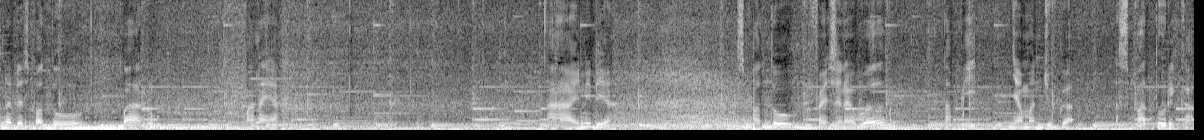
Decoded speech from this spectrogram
Kan ada sepatu baru Mana ya Ah ini dia Sepatu fashionable Tapi nyaman juga Sepatu Rika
